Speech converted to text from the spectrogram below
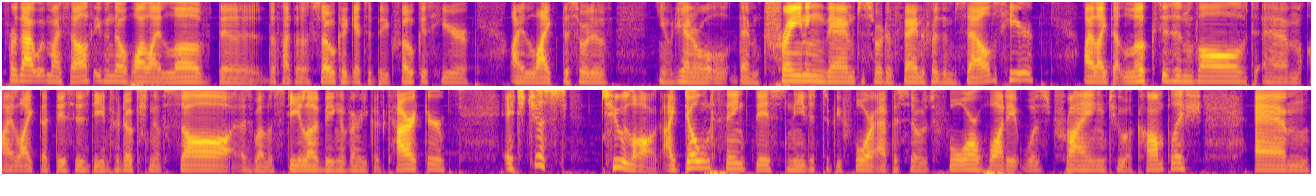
for that with myself, even though while I love the the fact that Ahsoka gets a big focus here, I like the sort of you know general them training them to sort of fend for themselves here. I like that Lux is involved. Um, I like that this is the introduction of Saw as well as Steela being a very good character. It's just too long. I don't think this needed to be four episodes for what it was trying to accomplish. Um,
